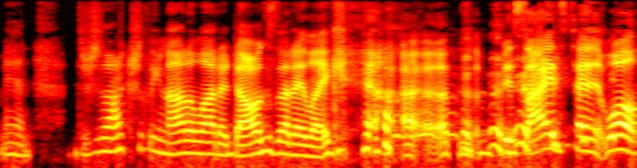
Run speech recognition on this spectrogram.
Man, there's actually not a lot of dogs that I like uh, uh, besides ten. Well,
